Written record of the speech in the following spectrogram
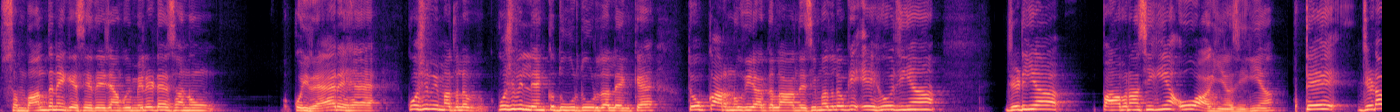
ਸੰਬੰਧ ਨੇ ਕਿਸੇ ਦੇ ਜਾਂ ਕੋਈ ਮਿਲੀਟੈਂਸ ਸਾਨੂੰ ਕੋਈ ਰਹਿ ਰਿਹਾ ਹੈ ਕੁਝ ਵੀ ਮਤਲਬ ਕੁਝ ਵੀ ਲਿੰਕ ਦੂਰ ਦੂਰ ਦਾ ਲਿੰਕ ਹੈ, ਤੇ ਉਹ ਘਰ ਨੂੰ ਵੀ ਅੱਗ ਲਾਉਂਦੇ ਸੀ। ਮਤਲਬ ਕਿ ਇਹੋ ਜੀਆਂ ਜਿਹੜੀਆਂ ਪਾਵਰਾਂ ਸੀਗੀਆਂ, ਉਹ ਆ ਗਈਆਂ ਸੀਗੀਆਂ। ਤੇ ਜਿਹੜਾ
